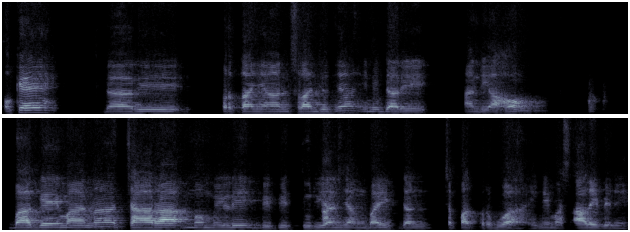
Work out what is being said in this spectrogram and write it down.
Oke, dari pertanyaan selanjutnya ini dari Andi Ahong. Bagaimana cara memilih bibit durian yang baik dan cepat berbuah? Ini Mas Alif ini.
